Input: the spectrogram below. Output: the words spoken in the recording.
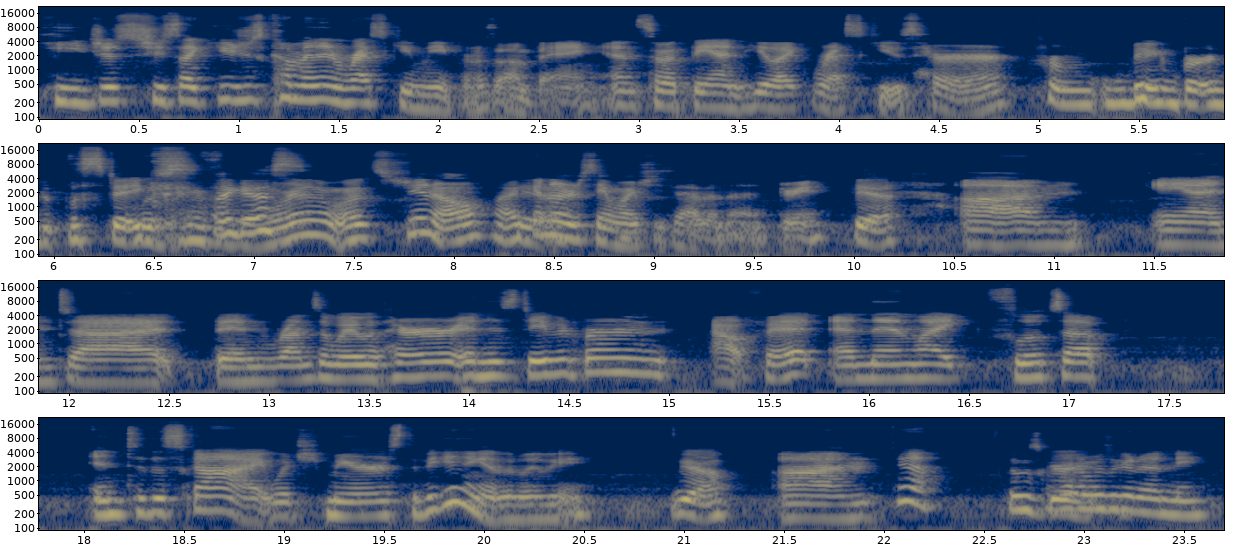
he just, she's like, you just come in and rescue me from something. And so at the end, he like rescues her. from being burned at the stake. I guess. It's, you know, I can understand why she's having that dream Yeah. um, and uh, then runs away with her in his David Byrne outfit, and then like floats up into the sky, which mirrors the beginning of the movie. Yeah. Um, yeah, It was great. it was a good ending.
